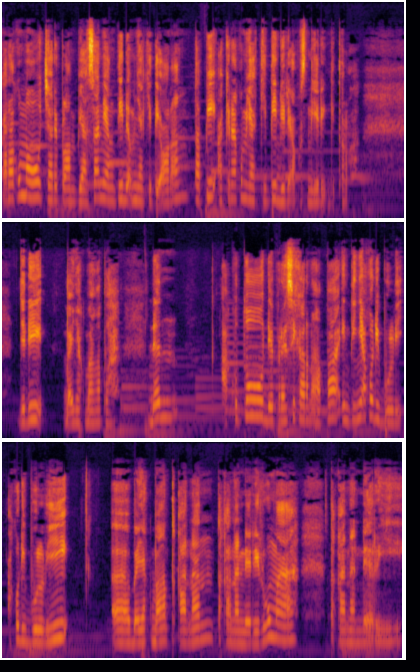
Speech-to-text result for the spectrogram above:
Karena aku mau cari pelampiasan yang tidak menyakiti orang tapi akhirnya aku menyakiti diri aku sendiri gitu loh. Jadi banyak banget lah. Dan aku tuh depresi karena apa? Intinya aku dibully. Aku dibully uh, banyak banget tekanan. Tekanan dari rumah tekanan dari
